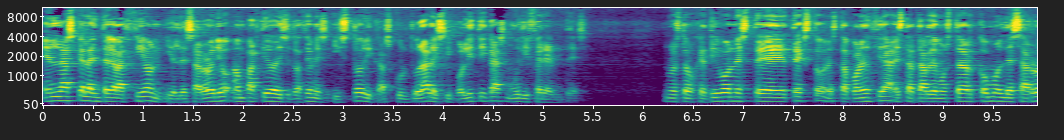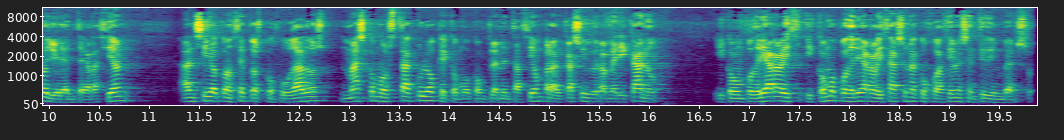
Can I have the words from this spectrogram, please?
en las que la integración y el desarrollo han partido de situaciones históricas, culturales y políticas muy diferentes. Nuestro objetivo en este texto, en esta ponencia, es tratar de mostrar cómo el desarrollo y la integración han sido conceptos conjugados más como obstáculo que como complementación para el caso iberoamericano y cómo podría, y cómo podría realizarse una conjugación en sentido inverso.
